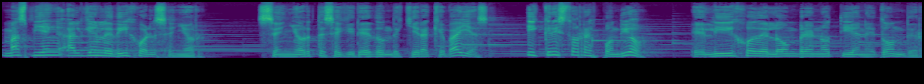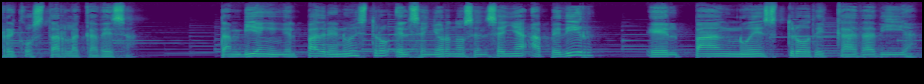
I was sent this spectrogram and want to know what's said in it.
Más bien alguien le dijo al Señor, Señor te seguiré donde quiera que vayas y Cristo respondió, el Hijo del Hombre no tiene dónde recostar la cabeza. También en el Padre nuestro el Señor nos enseña a pedir el pan nuestro de cada día.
